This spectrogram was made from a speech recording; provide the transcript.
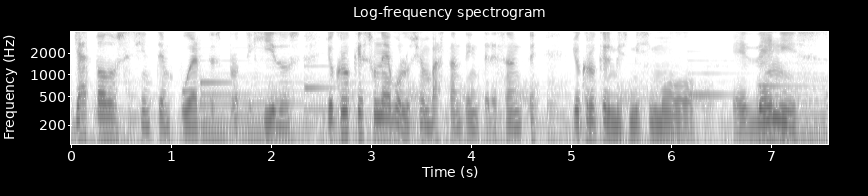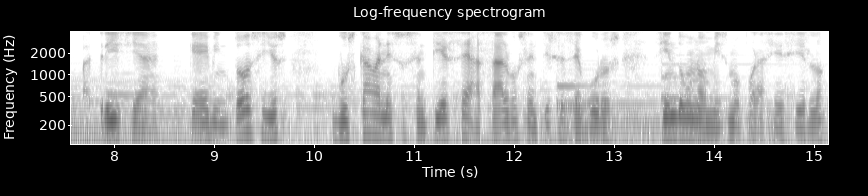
ya todos se sienten fuertes, protegidos. Yo creo que es una evolución bastante interesante. Yo creo que el mismísimo eh, Dennis, Patricia, Kevin, todos ellos buscaban eso, sentirse a salvo, sentirse seguros, siendo uno mismo, por así decirlo,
